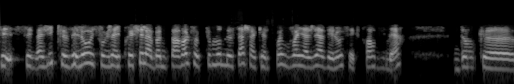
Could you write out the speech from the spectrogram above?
c'est, magique le vélo. Il faut que j'aille prêcher la bonne parole. Il faut que tout le monde le sache à quel point voyager à vélo, c'est extraordinaire. Donc, euh,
